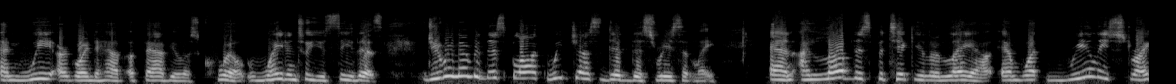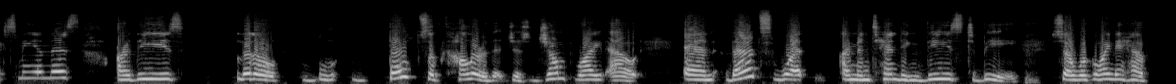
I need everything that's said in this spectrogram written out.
and we are going to have a fabulous quilt. Wait until you see this. Do you remember this block? We just did this recently. And I love this particular layout. And what really strikes me in this are these little bolts of color that just jump right out. And that's what I'm intending these to be. So we're going to have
